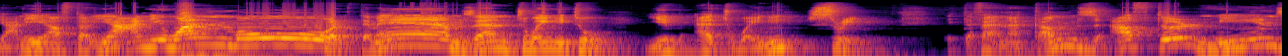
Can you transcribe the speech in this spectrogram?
يعني ايه after يعني one more تمام than 22 يبقى 23 اتفقنا comes after means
